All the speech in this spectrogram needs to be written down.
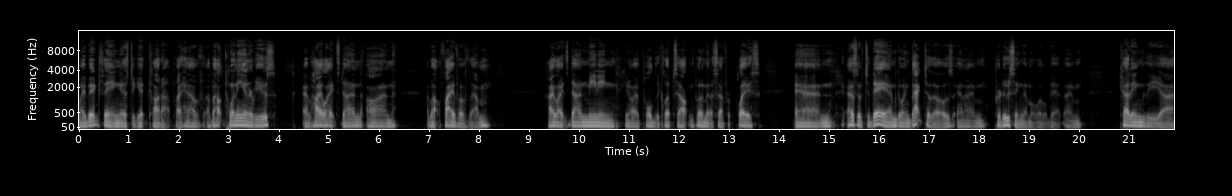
my big thing is to get caught up. I have about 20 interviews. I have highlights done on about five of them. Highlights done meaning, you know, I've pulled the clips out and put them in a separate place. And as of today, I'm going back to those and I'm producing them a little bit. I'm cutting the uh,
